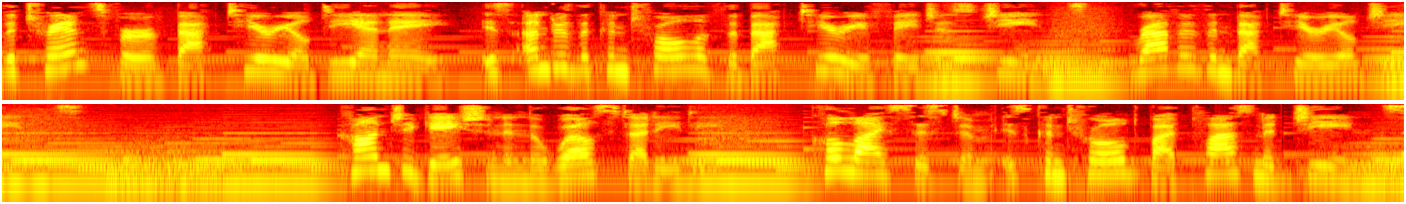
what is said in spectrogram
The transfer of bacterial DNA is under the control of the bacteriophage's genes, rather than bacterial genes. Conjugation in the well-studied E. coli system is controlled by plasmid genes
